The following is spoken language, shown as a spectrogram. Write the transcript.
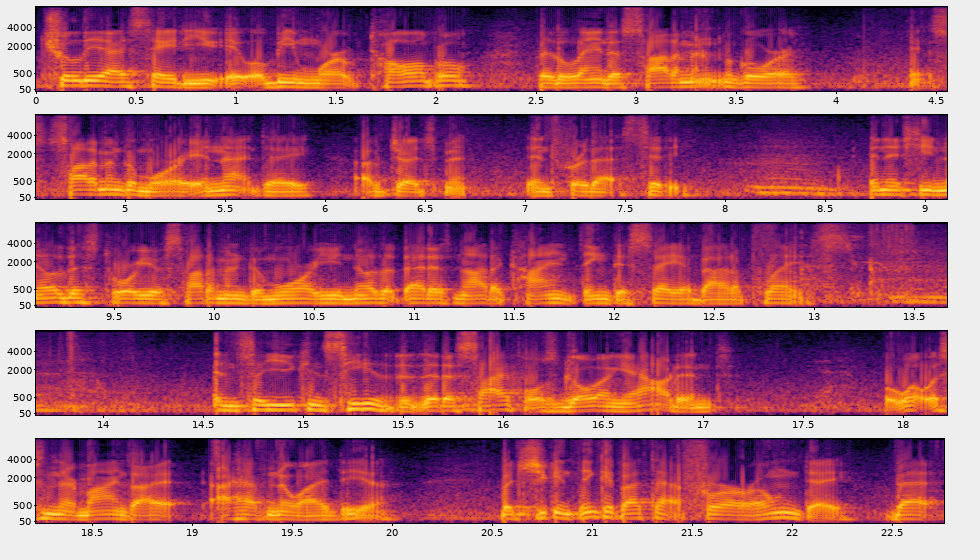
Truly I say to you, it will be more tolerable for the land of Sodom and Gomorrah, Sodom and Gomorrah in that day of judgment than for that city. Mm. And if you know the story of Sodom and Gomorrah, you know that that is not a kind thing to say about a place. And so you can see the, the disciples going out and what was in their minds, I, I have no idea. But you can think about that for our own day, that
